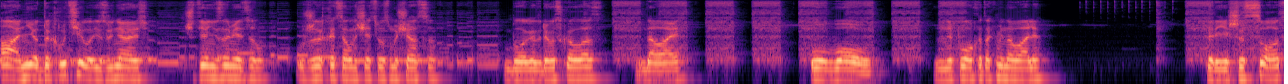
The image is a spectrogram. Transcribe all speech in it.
А, нет, докрутила, извиняюсь. Что-то я не заметил. Уже хотел начать возмущаться. Благодарю, Скалаз. Давай. О, воу. Неплохо так миновали. 3600.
